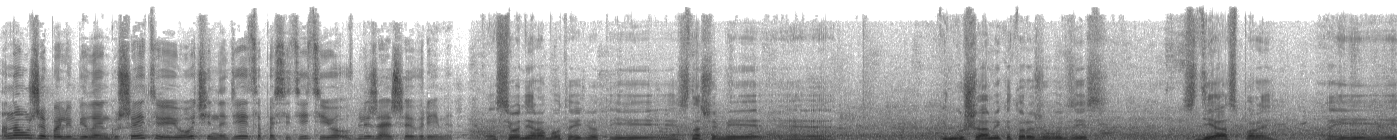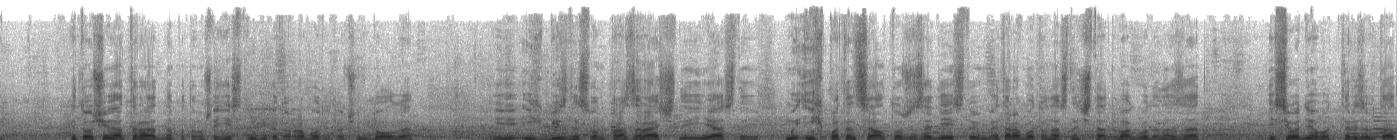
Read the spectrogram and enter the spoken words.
она уже полюбила Ингушетию и очень надеется посетить ее в ближайшее время. Сегодня работа идет и с нашими э, ингушами, которые живут здесь, с диаспорой. И это очень отрадно, потому что есть люди, которые работают очень долго, и их бизнес, он прозрачный, ясный. Мы их потенциал тоже задействуем. Эта работа у нас начата два года назад. И сегодня вот результат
